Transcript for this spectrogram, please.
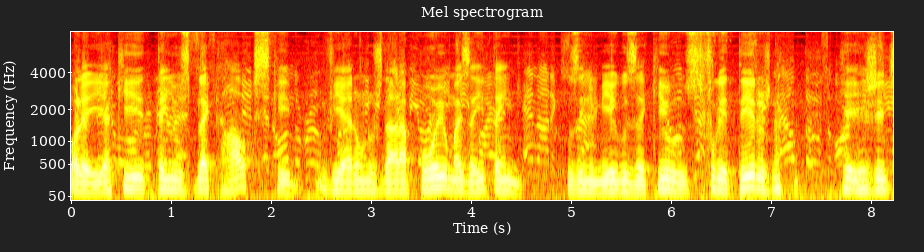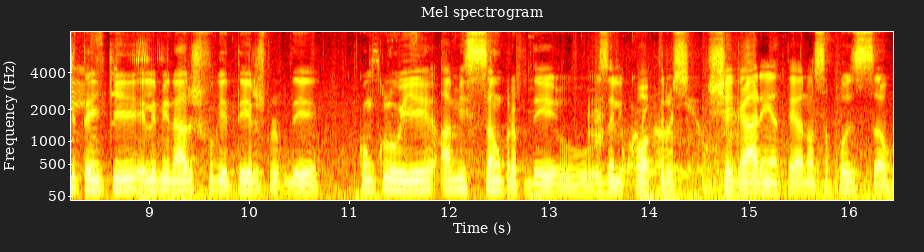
Olha aí, aqui tem os Black Hawks que vieram nos dar apoio, mas aí tem os inimigos aqui, os fogueteiros, né? E aí a gente tem que eliminar os fogueteiros para poder concluir a missão, para poder os helicópteros chegarem até a nossa posição.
